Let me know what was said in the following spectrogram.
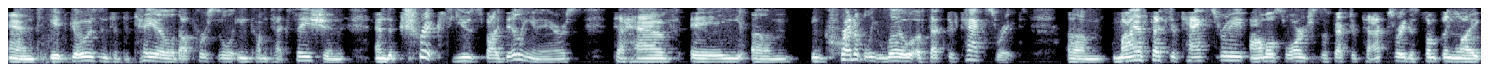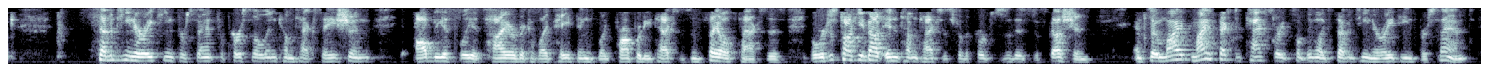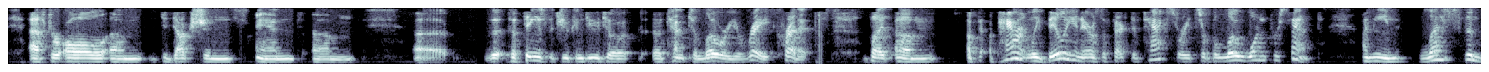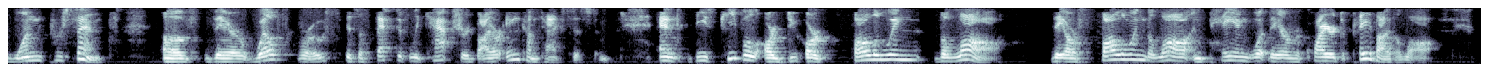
and it goes into detail about personal income taxation and the tricks used by billionaires to have a um, incredibly low effective tax rate. Um, my effective tax rate, Amos Lawrence's effective tax rate, is something like 17 or 18 percent for personal income taxation. Obviously, it's higher because I pay things like property taxes and sales taxes, but we're just talking about income taxes for the purposes of this discussion. And so my, my effective tax rate is something like 17 or 18 percent after all um, deductions and um, uh, the, the, things that you can do to attempt to lower your rate, credits. But um, apparently billionaires' effective tax rates are below 1%. I mean, less than 1% of their wealth growth is effectively captured by our income tax system. And these people are, do, are following the law. They are following the law and paying what they are required to pay by the law.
